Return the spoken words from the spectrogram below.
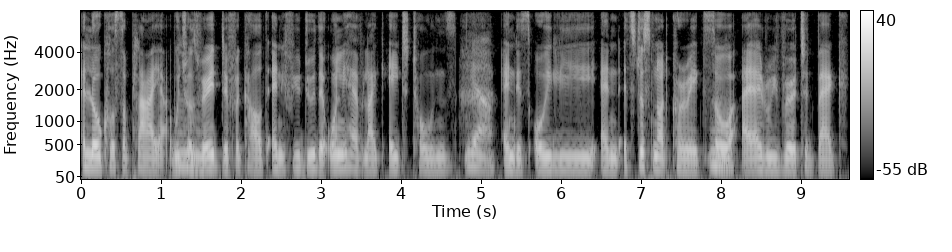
a local supplier, which Mm. was very difficult. And if you do, they only have like eight tones. Yeah. And it's oily and it's just not correct. So I reverted back.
